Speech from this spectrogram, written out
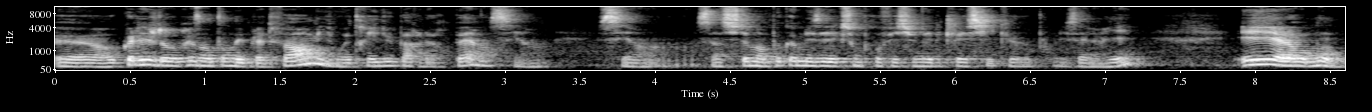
un collège de représentants des plateformes. Ils vont être élus par leur père. Hein, c'est un, c'est un, système un peu comme les élections professionnelles classiques pour les salariés. Et alors, bon,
